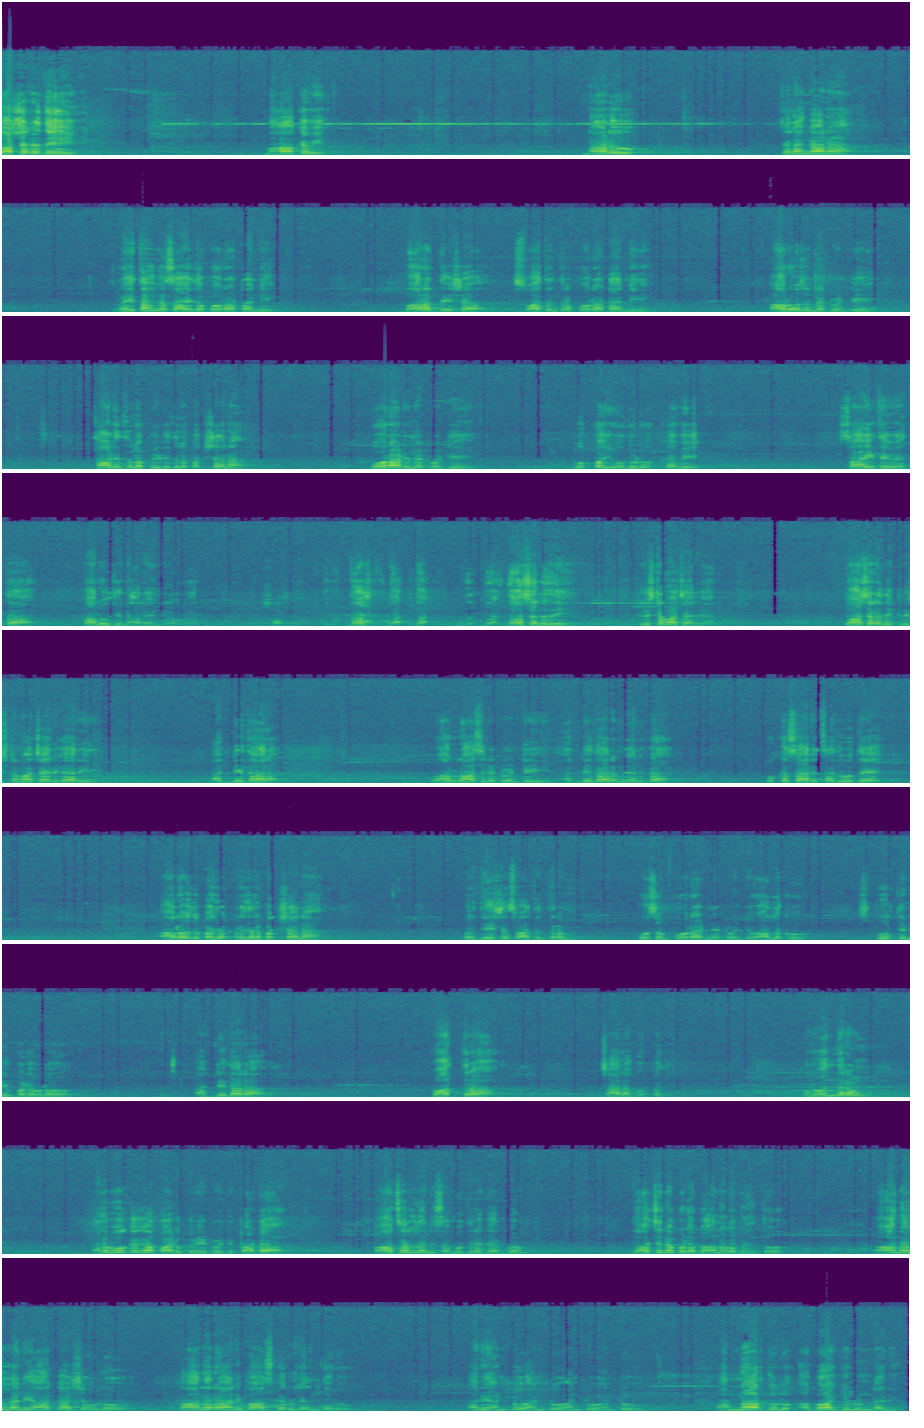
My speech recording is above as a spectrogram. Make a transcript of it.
దాశరథి మహాకవి నాడు తెలంగాణ రైతాంగ సాయుధ పోరాటాన్ని భారతదేశ స్వాతంత్ర పోరాటాన్ని ఆ రోజున్నటువంటి తాడితుల పీడితుల పక్షాన పోరాడినటువంటి గొప్ప యోధుడు కవి సాహితీవేత్త కాళోజీ నారాయణరావు గారు. దాశరథి కృష్ణమాచారి గారు. దాశరథి కృష్ణమాచారి గారి అగ్నిధార. వారు రాసినటువంటి అగ్నిధారను కనుక ఒక్కసారి చదివితే ఆ రోజు ప్రజ ప్రజల పక్షాన మరి దేశ స్వాతంత్రం కోసం పోరాడినటువంటి వాళ్ళకు స్ఫూర్తి నింపడంలో అగ్నిధార పాత్ర చాలా గొప్పది. మనమందరం అలవోకగా పాడుకునేటువంటి పాట పాచల్లని సముద్ర గర్భం దాచినబడ బాణలమెంతో ఆనల్లని ఆకాశంలో కానరాని భాస్కరులెందరూ అని అంటూ అంటూ అంటూ అంటూ అన్నార్థులు అభాగ్యులుండని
